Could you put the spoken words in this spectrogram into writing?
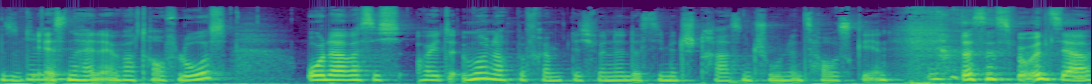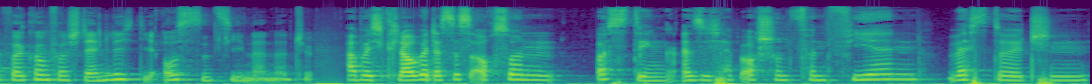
also die mhm. essen halt einfach drauf los. Oder was ich heute immer noch befremdlich finde, dass sie mit Straßenschuhen ins Haus gehen. Das ist für uns ja vollkommen verständlich, die auszuziehen an der Tür. Aber ich glaube, das ist auch so ein Ostding. Also ich habe auch schon von vielen westdeutschen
